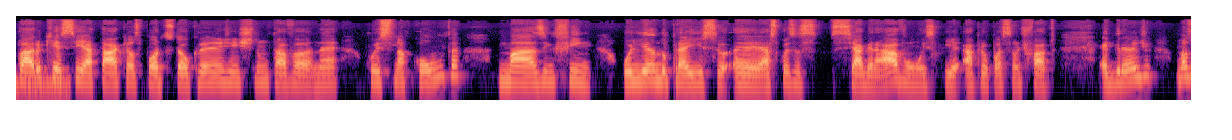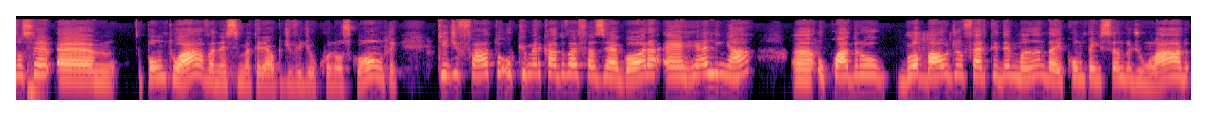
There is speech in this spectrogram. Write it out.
claro que esse ataque aos portos da Ucrânia a gente não estava né, com isso na conta, mas enfim, olhando para isso, é, as coisas se agravam e a preocupação de fato é grande. Mas você é, pontuava nesse material que dividiu conosco ontem que de fato o que o mercado vai fazer agora é realinhar uh, o quadro global de oferta e demanda e compensando de um lado,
